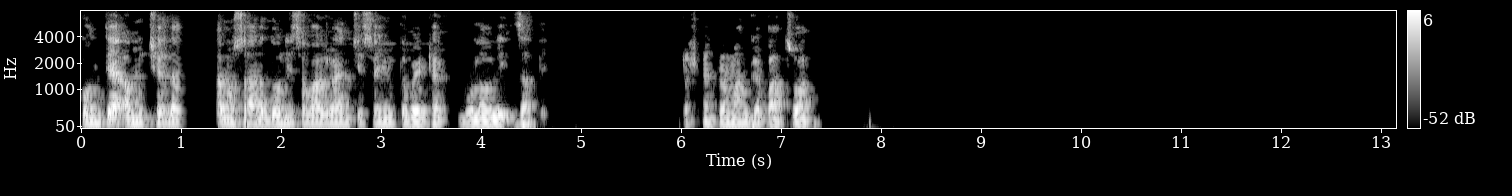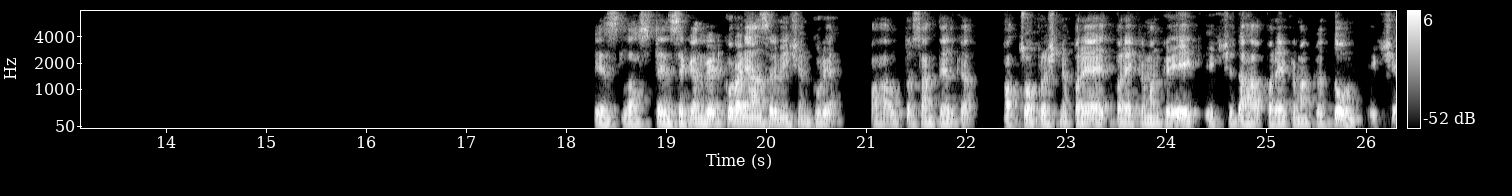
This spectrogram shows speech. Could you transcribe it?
कोणत्या अनुच्छेदानुसार दोन्ही सभागृहांची संयुक्त बैठक बोलावली जाते? प्रश्न क्रमांक पाचवा. Yes last ten second wait करू आणि आन्सर मेन्शन करूया पहा उत्तर सांगता येईल का पाचवा प्रश्न पर्याय आहेत पर्याय क्रमांक एक एकशे दहा पर्याय क्रमांक दोन एकशे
